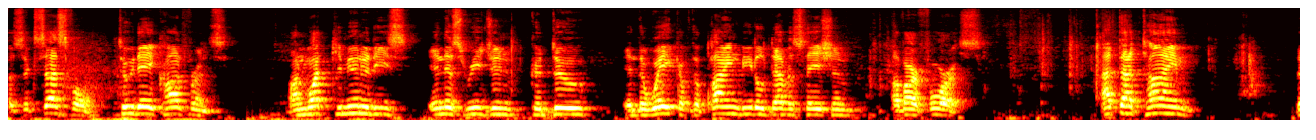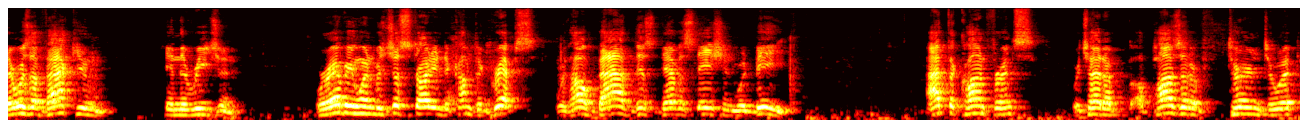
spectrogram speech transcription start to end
a successful two day conference on what communities in this region could do in the wake of the pine beetle devastation of our forests. At that time, there was a vacuum in the region where everyone was just starting to come to grips with how bad this devastation would be. At the conference, which had a, a positive turn to it,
